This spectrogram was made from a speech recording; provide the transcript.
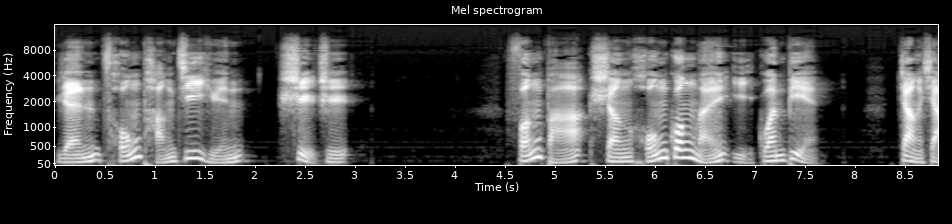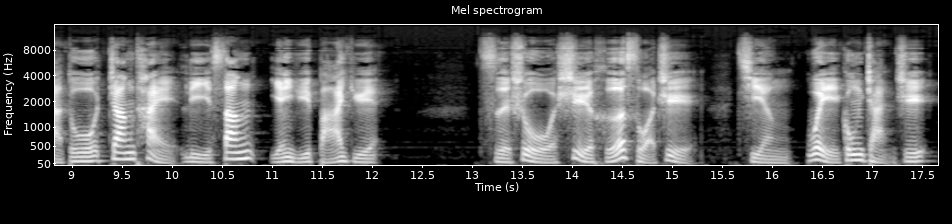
人从旁击云，视之。冯拔升弘光门以观变，帐下都张泰、李桑言于拔曰：“此树是何所至？请魏公斩之。”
